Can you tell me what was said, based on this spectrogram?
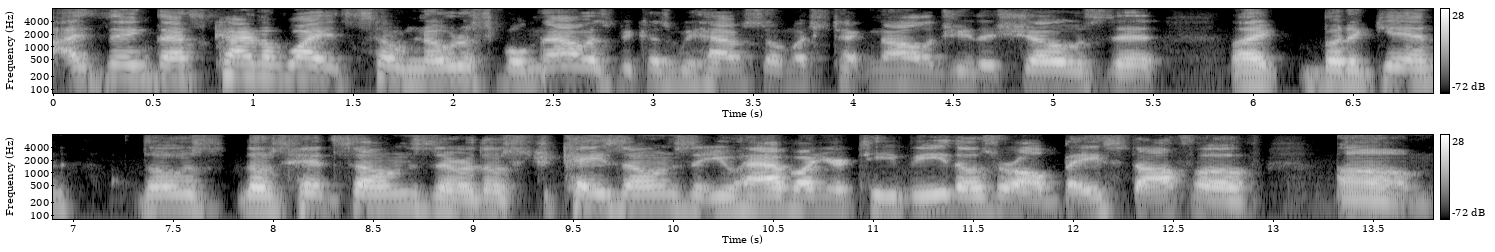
I think that's kind of why it's so noticeable now is because we have so much technology that shows that like but again those those hit zones or those K zones that you have on your TV those are all based off of um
